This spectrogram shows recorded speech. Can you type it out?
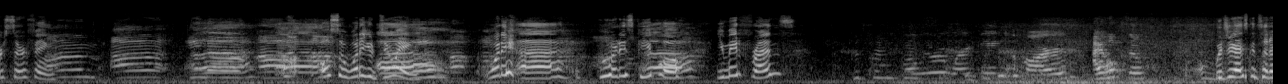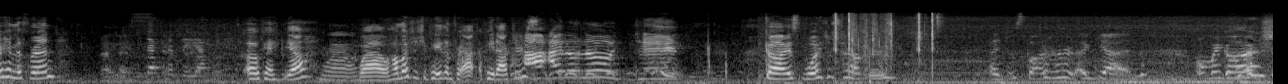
Were we were surfing? Um, uh, you know, uh, Also, what are you doing? what are you? who are these people? you made friends? While we were working hard. I hope so. Would you guys consider him a friend? Definitely, yeah. Okay, yeah. Wow. Wow. How much did you pay them for a- paid actors? I, I don't know, Jade. Guys, what just happened? I just got hurt again. Oh my gosh.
